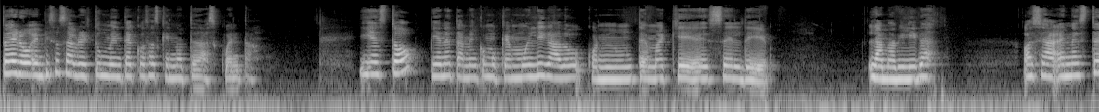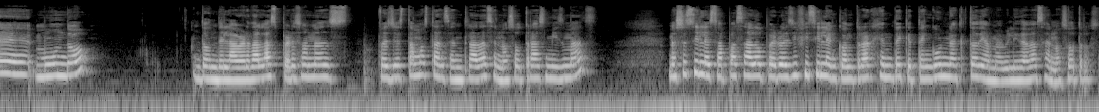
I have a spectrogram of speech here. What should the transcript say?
pero empiezas a abrir tu mente a cosas que no te das cuenta. Y esto viene también como que muy ligado con un tema que es el de la amabilidad. O sea, en este mundo donde la verdad las personas pues ya estamos tan centradas en nosotras mismas, no sé si les ha pasado, pero es difícil encontrar gente que tenga un acto de amabilidad hacia nosotros.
